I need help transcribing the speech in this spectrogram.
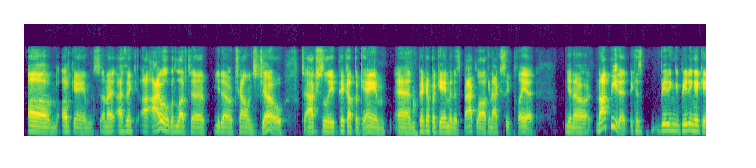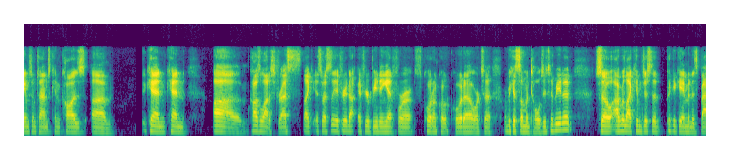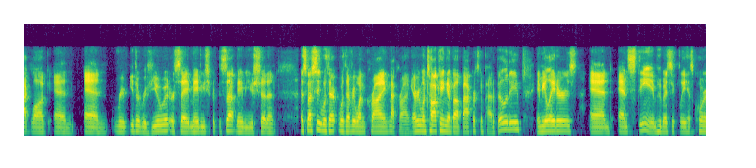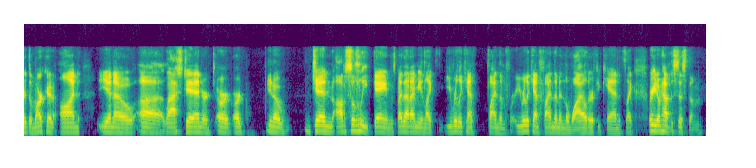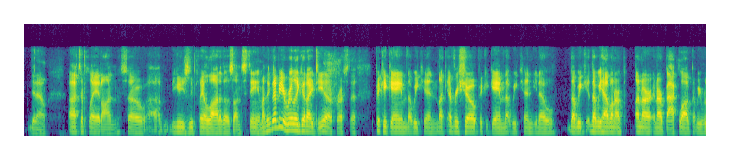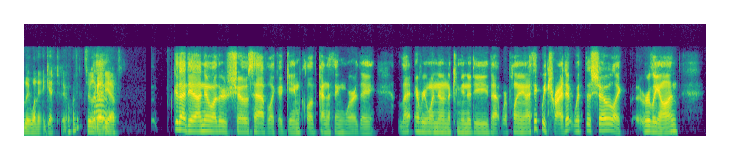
um, of games, and I, I think I, I would love to, you know, challenge Joe to actually pick up a game and pick up a game in his backlog and actually play it. You know, not beat it because beating beating a game sometimes can cause um can can uh, cause a lot of stress like especially if you're not if you're beating it for quote unquote quota or to or because someone told you to beat it so i would like him just to pick a game in his backlog and and re- either review it or say maybe you should pick this up, maybe you shouldn't. Especially with with everyone crying, not crying, everyone talking about backwards compatibility, emulators, and and Steam, who basically has cornered the market on you know uh, last gen or or or you know gen obsolete games. By that I mean like you really can't find them for you really can't find them in the wild, or if you can, it's like or you don't have the system, you know uh, to play it on. So um, you can usually play a lot of those on Steam. I think that'd be a really good idea for us to pick a game that we can, like every show, pick a game that we can, you know, that we that we have on our on our in our backlog that we really want to get to. I think it's a really good uh, idea. Good idea. I know other shows have like a game club kind of thing where they let everyone know in the community that we're playing. I think we tried it with this show like early on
